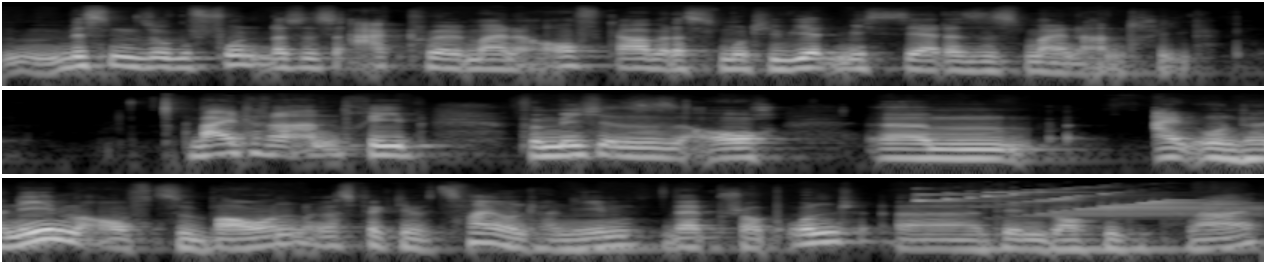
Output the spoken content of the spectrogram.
ein bisschen so gefunden, das ist aktuell meine Aufgabe, das motiviert mich sehr, das ist mein Antrieb. Weiterer Antrieb für mich ist es auch, ähm, ein Unternehmen aufzubauen, respektive zwei Unternehmen, Webshop und äh, den Blog-YouTube-Kanal,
